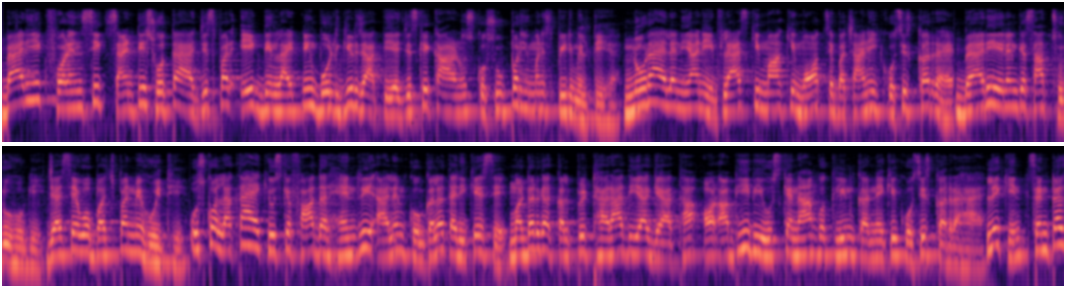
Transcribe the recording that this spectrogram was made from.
बैरी एक फोरेंसिक साइंटिस्ट होता है, जिस पर एक दिन लाइटनिंग बोल्ट गिर जाती है, जिसके कारण उसको सुपर ह्यूमन स्पीड मिलती है। नोरा एलन यानी फ्लैश की माँ की मौत से बचाने की कोशिश कर रहे बैरी एलन के साथ शुरू होगी, जैसे वो बचपन में हुई थी। उसको लगता है की उसके फादर हेनरी एलन को गलत तरीके से मर्डर का कल्प्रिट ठहरा दिया गया था और अभी भी उसके नाम को क्लीन करने की कोशिश कर रहा है। लेकिन सेंट्रल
